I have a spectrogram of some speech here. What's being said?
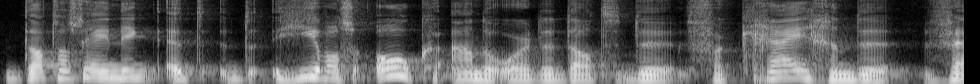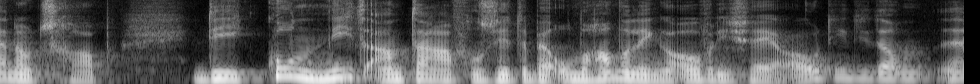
dat was één ding. Het, hier was ook aan de orde dat de verkrijgende vennootschap... die kon niet aan tafel zitten bij onderhandelingen over die CAO... Die die dan, eh,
